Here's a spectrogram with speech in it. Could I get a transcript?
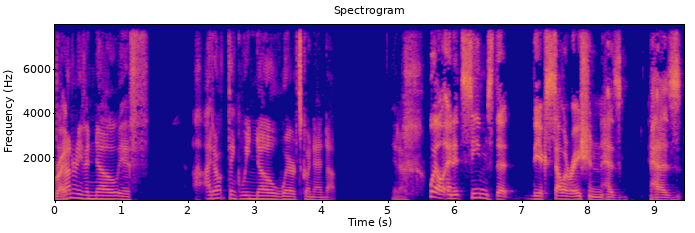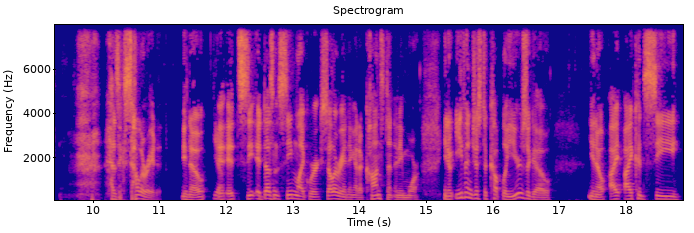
Right. I don't even know if I don't think we know where it's going to end up. You know, Well, and it seems that the acceleration has has has accelerated. You know, Yeah. it it, se- it doesn't seem like we're accelerating at a constant anymore. You know, even just a couple of years ago, you know, I I could see.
